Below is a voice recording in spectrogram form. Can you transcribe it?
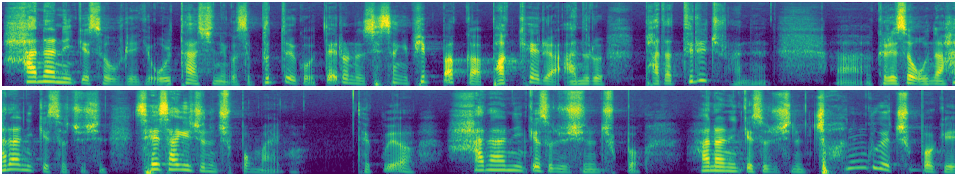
하나님께서 우리에게 옳다 하시는 것을 붙들고 때로는 세상의 핍박과 박해를 안으로 받아들일 줄 아는 아, 그래서 오늘 하나님께서 주신 세상이 주는 축복 말고 됐고요. 하나님께서 주시는 축복, 하나님께서 주시는 천국의 축복이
